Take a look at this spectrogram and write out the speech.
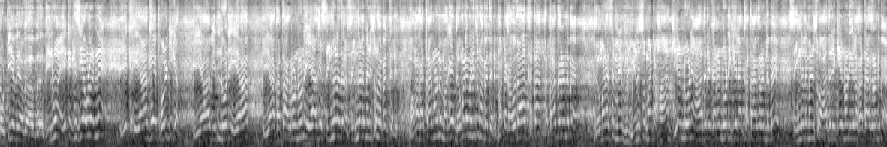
කොටිය ව්‍ය- ව්‍ය- ව්‍ය- දිනුවා ඒක කිසි අවුලක් නැහැ. ඒක එයාගේ පොලිටිකක්. එයා වෙන්න ඕනේ එයා එයා කතා කරන්න ඕනේ එයාගේ සිංහල සිංහල මිනිස්සුන්ගේ පැත්තට. මම කතා කරන්නේ මගේ දමල මිනිස්සුන්ගේ පැත්තට. මට කවදාවත් කතා කතා කරන්න බෑ. දමලස මිනිස්සු මට හා කියන්න ඕනේ ආදරය කරන්න ඕනේ කියලා කතා කරන්න බෑ. සිංහල මිනිස්සු ආදරය කියන්න ඕනේ කියලා කතා කරන්න බෑ.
